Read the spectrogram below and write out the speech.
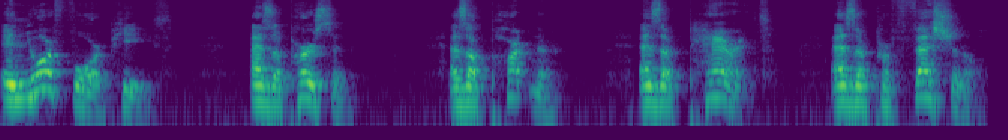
in your four P's as a person, as a partner, as a parent, as a professional?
